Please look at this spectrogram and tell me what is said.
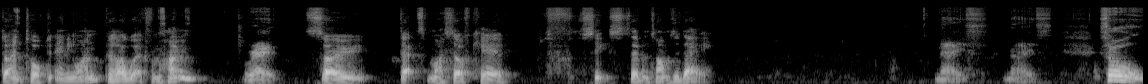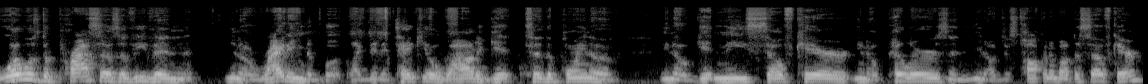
don't talk to anyone because I work from home. Right. So that's my self care six, seven times a day. Nice, nice. So, what was the process of even, you know, writing the book? Like, did it take you a while to get to the point of, you know, getting these self care, you know, pillars and, you know, just talking about the self care?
